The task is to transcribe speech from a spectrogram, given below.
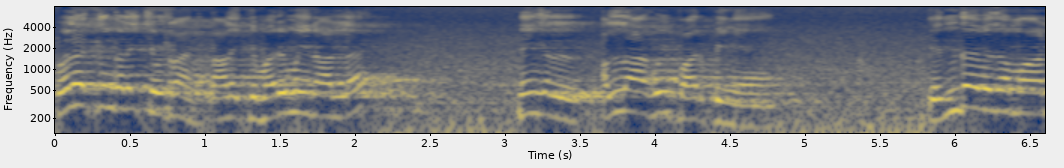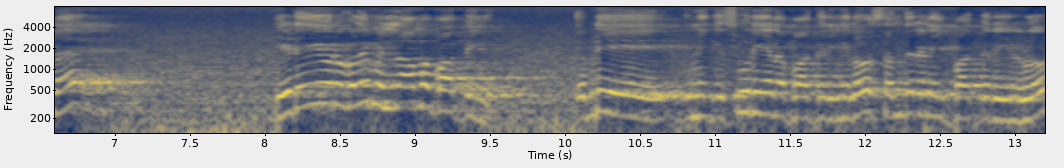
விளக்கங்களை சொல்கிறாங்க நாளைக்கு மறுமை நாளில் நீங்கள் அல்லாஹுவை பார்ப்பீங்க. எந்த விதமான இடையூறுகளும் இல்லாமல் பார்ப்பீங்க. எப்படி இன்னைக்கு சூரியனை பார்க்குறீங்களோ சந்திரனை பார்க்குறீர்களோ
